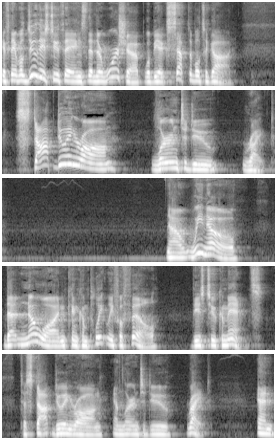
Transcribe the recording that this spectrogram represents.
If they will do these two things, then their worship will be acceptable to God. Stop doing wrong, learn to do right. Now, we know that no one can completely fulfill these two commands to stop doing wrong and learn to do right. And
